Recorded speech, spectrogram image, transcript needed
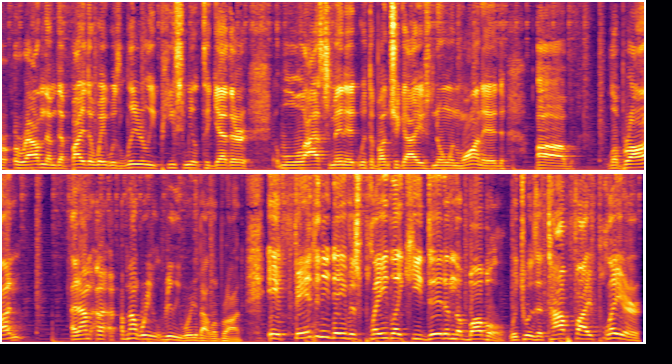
ar- around them. That, by the way, was literally piecemeal together last minute with a bunch of guys no one wanted. Um, LeBron. And I'm, I'm not worried, really worried about LeBron. If Anthony Davis played like he did in the bubble, which was a top five player,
